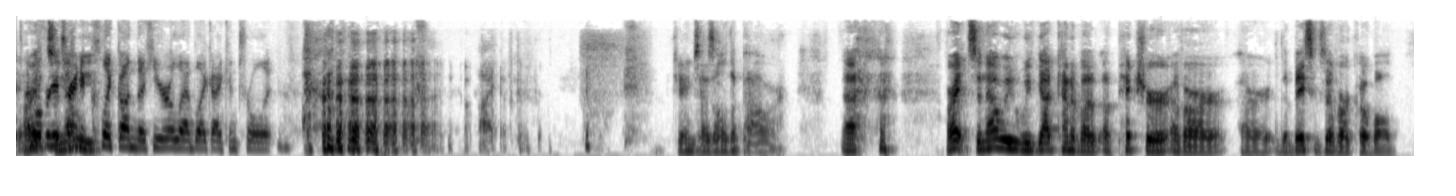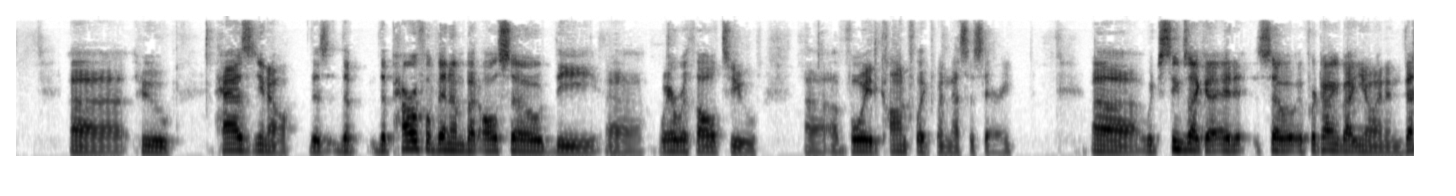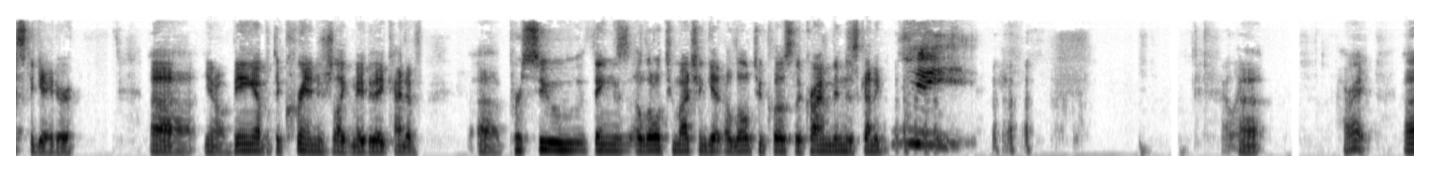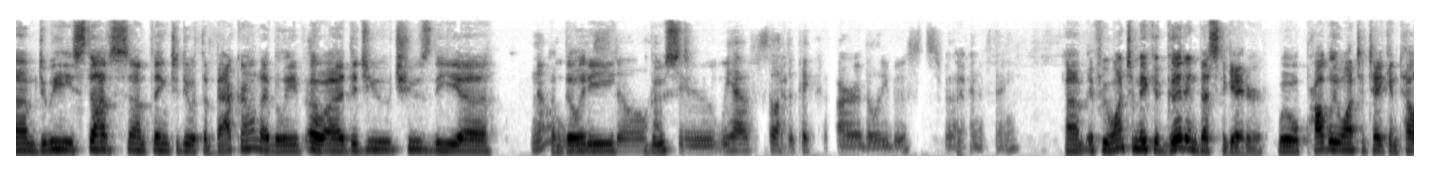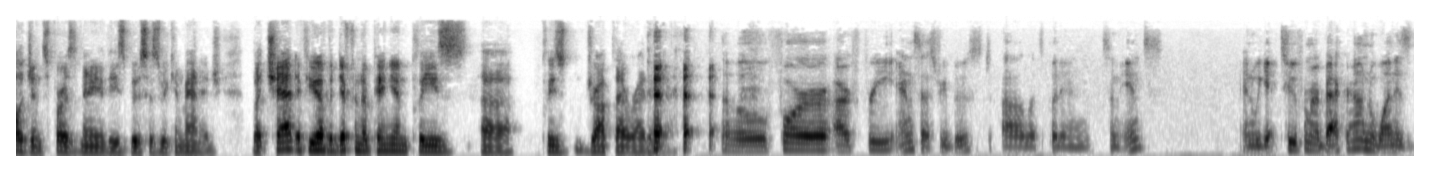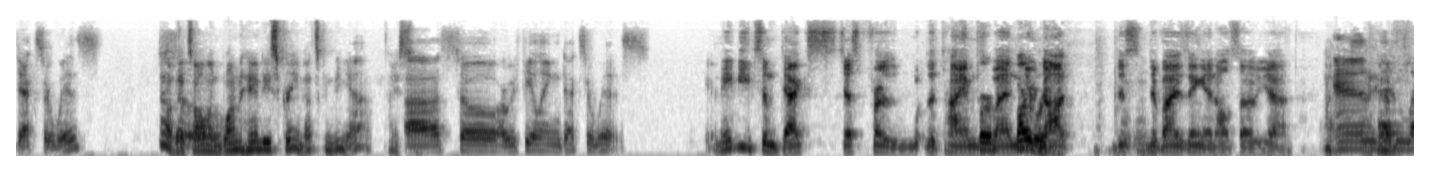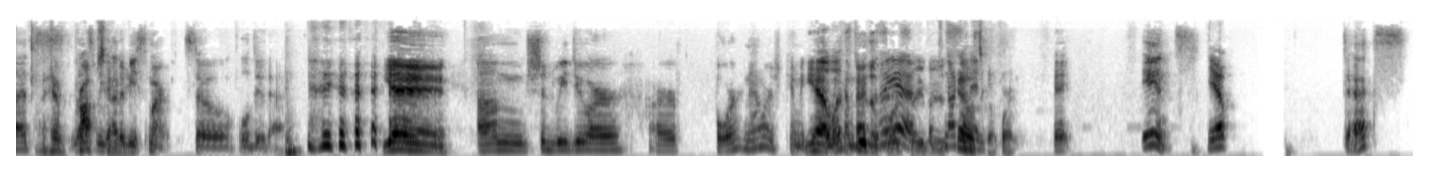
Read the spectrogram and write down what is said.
Okay. I'm right, over here so trying we- to click on the Hero Lab like I control it. no, I have control. James has all the power. Uh, all right, so now we we've got kind of a, a picture of our our the basics of our kobold, uh, who has you know this the the powerful venom, but also the uh, wherewithal to uh, avoid conflict when necessary. Uh, which seems like a it, so if we're talking about you know an investigator, uh, you know being able to cringe like maybe they kind of uh, pursue things a little too much and get a little too close to the crime, and then just kind of like Uh, all right. Um, do we still have something to do with the background? I believe. Oh, uh, did you choose the? Uh, no ability we still boost? Have to, we have still have Yeah. to pick our ability boosts for that Yeah. kind of thing. Um, if we want to make a good investigator, we will probably want to take intelligence for as many of these boosts as we can manage. But chat, if you have a different opinion, please, uh, please drop that right in there. So for our free ancestry boost, uh, let's put in some ints, and we get two from our background. One is Dex or Wiz. Oh, that's all in one handy screen. That's convenient. Yeah. Nice. Uh, so are we feeling Dex or Wiz? Maybe some Dex just for the times For when barbering. you're not just Mhm. devising, and also yeah, Ah, And I then let's I have let's props we got to be smart, so we'll do that. yay! Um, should we do our our four now, or can we? Yeah, can let's come do back the to Oh, four that? yeah, free let's boost. knock yeah, let's go for it. okay ints Yep. Dex,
